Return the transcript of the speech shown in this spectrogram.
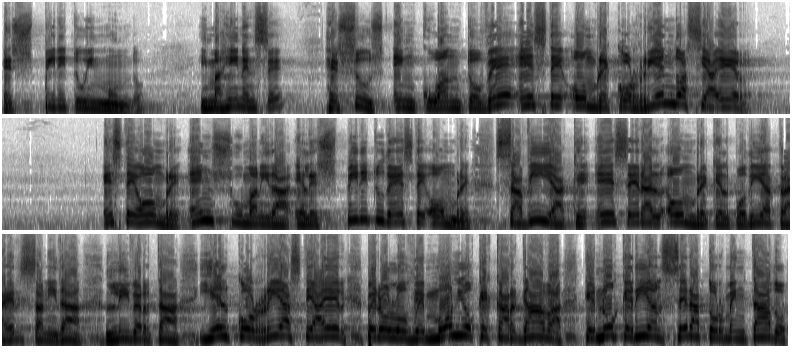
espíritu inmundo. Imagínense, Jesús, en cuanto ve este hombre corriendo hacia él, este hombre en su humanidad, el espíritu de este hombre, sabía que ese era el hombre que él podía traer sanidad, libertad. Y él corría hasta él, pero los demonios que cargaba, que no querían ser atormentados,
